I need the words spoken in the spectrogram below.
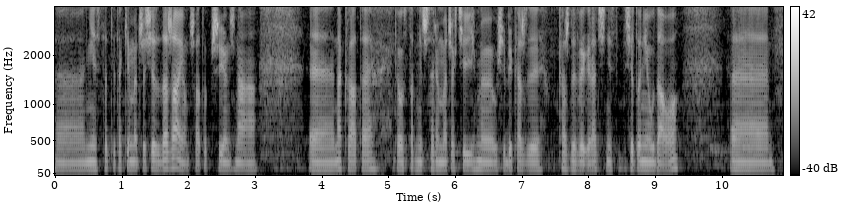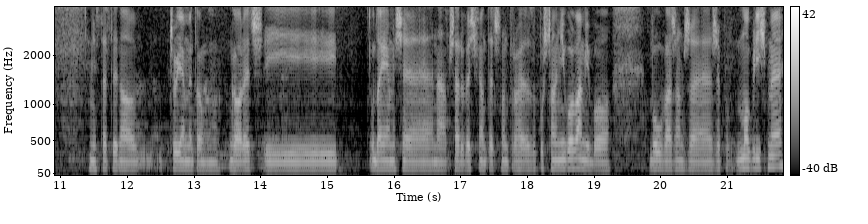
E, niestety takie mecze się zdarzają, trzeba to przyjąć na, e, na klatę. Te ostatnie cztery mecze chcieliśmy u siebie każdy, każdy wygrać. Niestety się to nie udało. E, niestety no, czujemy tą gorycz i udajemy się na przerwę świąteczną trochę z opuszczonymi głowami, bo, bo uważam, że, że mogliśmy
